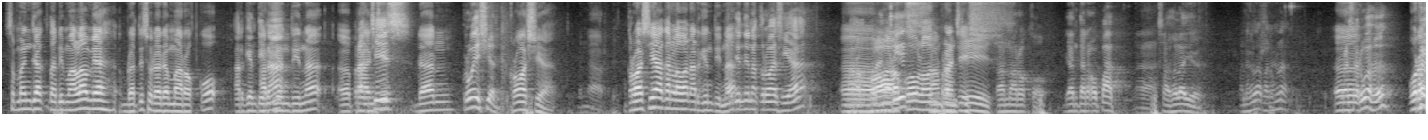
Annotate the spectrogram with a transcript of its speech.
semenjak tadi malam ya, berarti sudah ada Maroko, Argentina, Argentina, eh, Prancis dan Croatian. Kroasia. Benar. Kroasia akan lawan Argentina. Argentina Kroasia, Eh, Prancis, Maroko lawan Prancis. Lawan Maroko. Di antara opat. Nah, saheula ya. Mana heula, mana heula? Eh, Uh, sarua heuh? Orang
